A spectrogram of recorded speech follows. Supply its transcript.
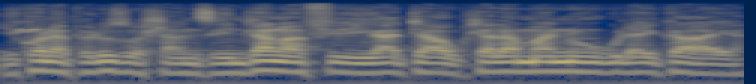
Yikhona phela uzohlanza indlu angafika kade awuhlala amanuku la ekhaya.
